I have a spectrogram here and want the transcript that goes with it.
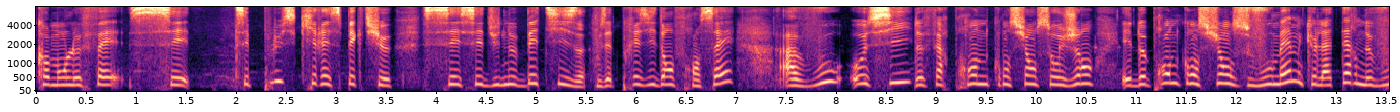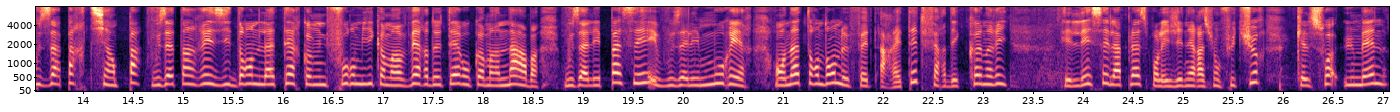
comme on le fait. C'est c'est plus qu'irrespectueux. C'est d'une bêtise. Vous êtes président français, à vous aussi de faire prendre conscience aux gens et de prendre conscience vous-même que la terre ne vous appartient pas. Vous êtes un résident de la terre comme une fourmi, comme un ver de terre ou comme un arbre. Vous allez passer et vous allez mourir. En attendant, ne faites arrêtez de faire des conneries et laissez la place pour les générations futures, qu'elles soient humaines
